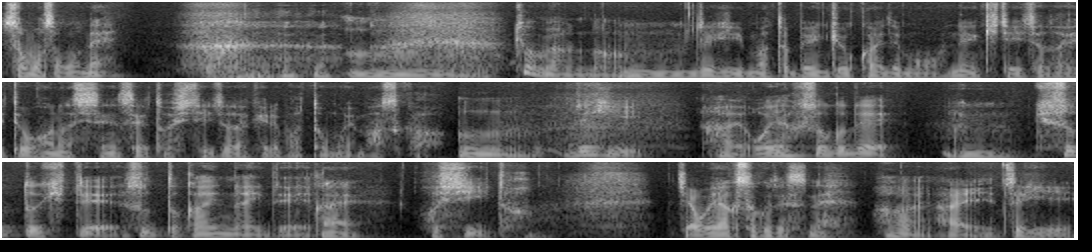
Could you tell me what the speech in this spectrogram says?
そもそもね、うん興味あるな、うん、ぜひまた勉強会でもね来ていただいてお話先生としていただければと思いますが、うん、ぜひ、はい、お約束でうん。スッと来てスッと帰んないではい、欲しいと、じゃあお約束ですね。はい。はい。ぜひ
